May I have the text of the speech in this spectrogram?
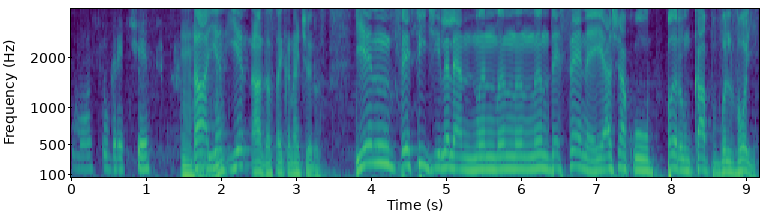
Monstru grecesc. Da, e, e... A, dar stai că n-ai cerut. E în efigiile alea, în, în, în, în, în desene, e așa cu părul în cap, vâlvoi.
